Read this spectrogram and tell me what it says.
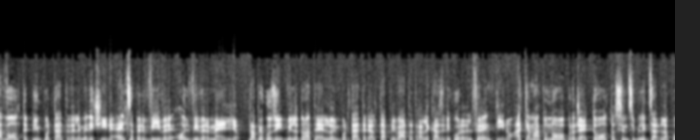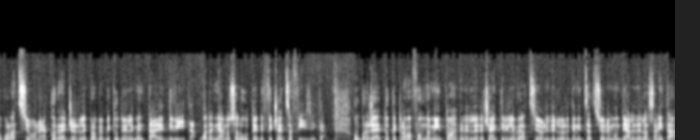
A volte più importante delle medicine è il saper vivere o il viver meglio. Proprio così Villa Donatello, importante realtà privata tra le case di cura del Fiorentino, ha chiamato un nuovo progetto volto a sensibilizzare la popolazione a correggere le proprie abitudini alimentari e di vita, guadagnando salute ed efficienza fisica. Un progetto che trova fondamento anche nelle recenti rilevazioni dell'Organizzazione Mondiale della Sanità,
